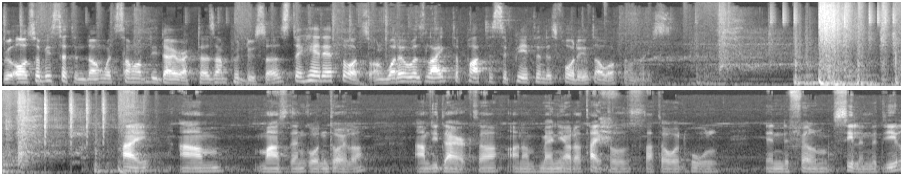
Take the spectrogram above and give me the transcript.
We'll also be sitting down with some of the directors and producers to hear their thoughts on what it was like to participate in this 48 hour film race. Hi, I'm Marsden Gordon Toiler. I'm the director on many other titles that I would hold in the film Sealing the Deal.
